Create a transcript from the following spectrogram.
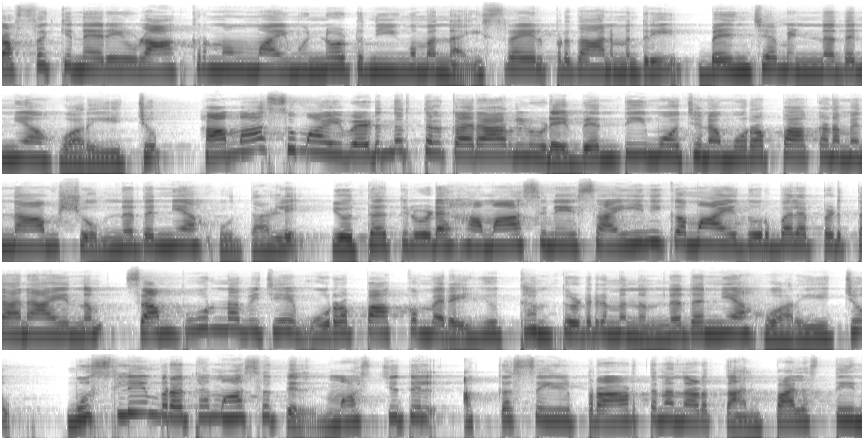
റഫയ്ക്ക് നേരെയുള്ള ആക്രമണവുമായി മുന്നോട്ട് നീങ്ങുമെന്ന് ഇസ്രായേൽ പ്രധാനമന്ത്രി ബെഞ്ചമിൻ നെതന്യാഹു അറിയിച്ചു. ഹമാസുമായി വെടിനിർത്തൽ കരാറിലൂടെ ബന്ദിമോചനം ഉറപ്പാക്കണമെന്ന ആവശ്യവും നെതന്യാഹു തള്ളി. യുദ്ധത്തിലൂടെ ഹമാസിനെ സൈനികമായി ദുർബലപ്പെടുത്താനായെന്നും സമ്പൂർണ വിജയം ഉറപ്പാക്കും വരെ യുദ്ധം തുടരുമെന്നും നെതന്യാഹു അറിയിച്ചു. മുസ്ലിം വ്രതമാസത്തിൽ മസ്ജിദിൽ അക്കസയിൽ പ്രാർത്ഥന നടത്താൻ പലസ്തീൻ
